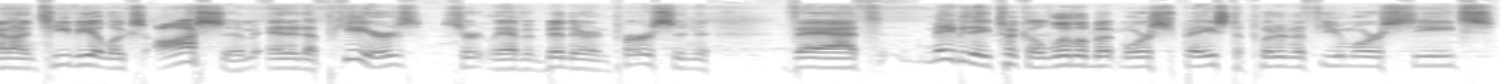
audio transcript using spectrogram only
And on TV it looks awesome, and it appears certainly haven't been there in person that maybe they took a little bit more space to put in a few more seats.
